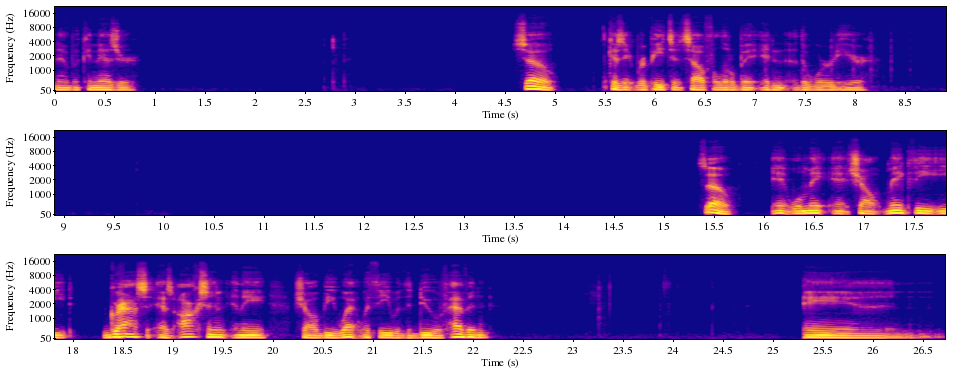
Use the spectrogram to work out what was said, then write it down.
Nebuchadnezzar. So, because it repeats itself a little bit in the word here. So it will make it shall make thee eat grass as oxen, and they shall be wet with thee with the dew of heaven. And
